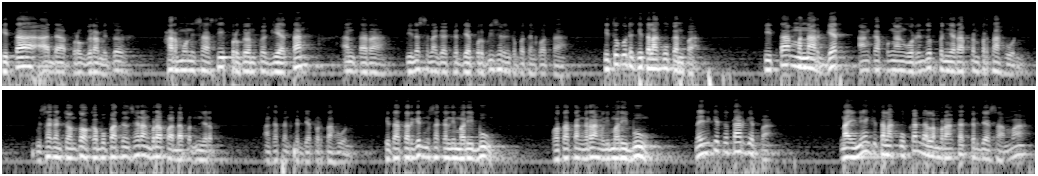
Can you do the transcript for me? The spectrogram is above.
Kita ada program itu harmonisasi program kegiatan antara dinas tenaga kerja provinsi dan kabupaten kota. Itu sudah kita lakukan pak kita menarget angka pengangguran itu penyerapan per tahun. Misalkan contoh kabupaten Serang berapa dapat menyerap angkatan kerja per tahun? Kita target misalkan 5000 kota Tangerang 5000 nah ini kita target pak. Nah ini yang kita lakukan dalam rangka kerjasama.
